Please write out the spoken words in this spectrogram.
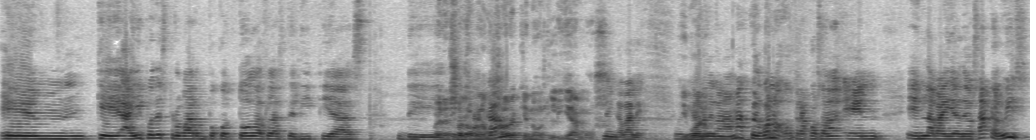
Em, que ahí puedes probar un poco todas las delicias de. Bueno, eso lo hablamos ahora que nos liamos. Venga, vale. Pues Y ya bueno. no digo nada más. Pero bueno, otra cosa en, en la bahía de Osaka, Luis.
